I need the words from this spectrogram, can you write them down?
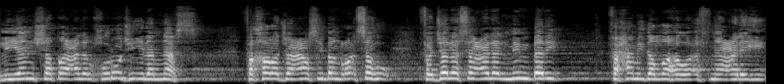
لينشط على الخروج إلى الناس فخرج عاصبا رأسه فجلس على المنبر فحمد الله وأثنى عليه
